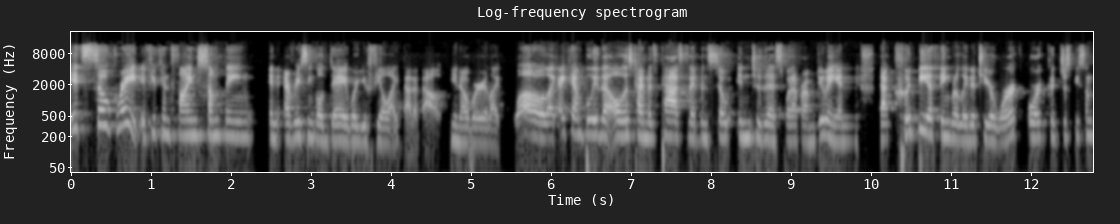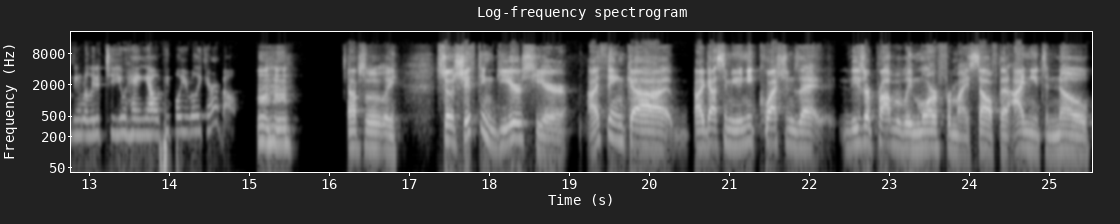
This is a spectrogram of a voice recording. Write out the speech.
It's so great if you can find something in every single day where you feel like that about, you know, where you're like, whoa, like I can't believe that all this time has passed because I've been so into this, whatever I'm doing. And that could be a thing related to your work, or it could just be something related to you hanging out with people you really care about. Mm-hmm. Absolutely. So shifting gears here, I think uh, I got some unique questions that these are probably more for myself that I need to know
